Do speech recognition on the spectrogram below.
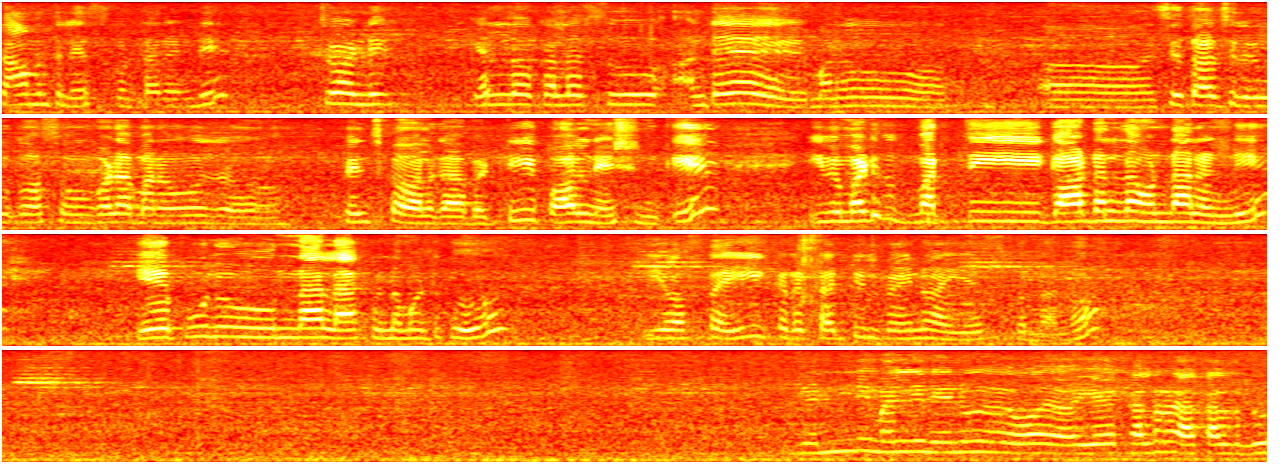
చామంతులు వేసుకుంటానండి చూడండి ఎల్లో కలర్స్ అంటే మనం ఆ, సీతాచిలుకల కోసం కూడా మనం పెంచుకోవాలి కాబట్టి పాలినేషన్కి. ఇవి మటుకు ప్రతి గార్డెన్లో ఉండాలండి. ఏ పూలు ఉన్నా లేకుండా మటుకు ఇవి వస్తాయి. ఇక్కడ కట్టిల పైన అవి వేసుకున్నాను. ఇవన్నీ మళ్ళీ నేను ఏ కలర్ ఆ కలరు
